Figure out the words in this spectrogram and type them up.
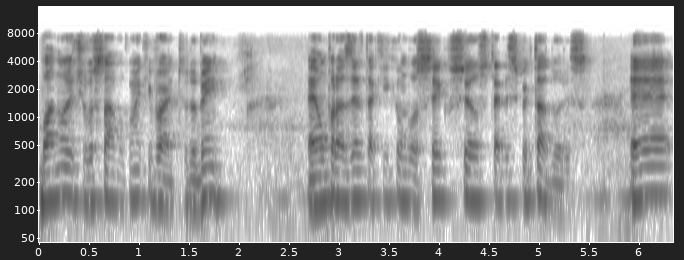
Boa noite, Gustavo. Como é que vai? Tudo bem? É um prazer estar aqui com você e com seus telespectadores. É,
